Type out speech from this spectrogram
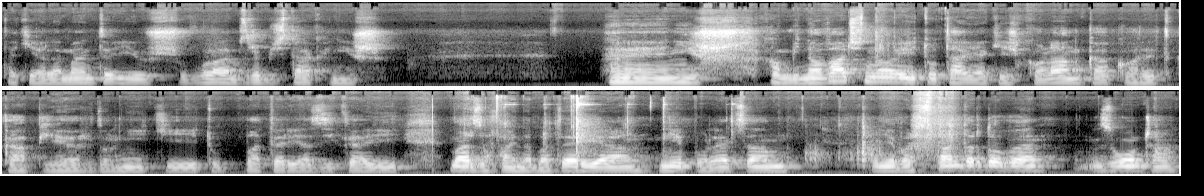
takie elementy i już wolałem zrobić tak niż, e, niż kombinować. No i tutaj jakieś kolanka, korytka, pierdolniki, tu bateria z Ikei. Bardzo fajna bateria, nie polecam, ponieważ standardowe złącza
